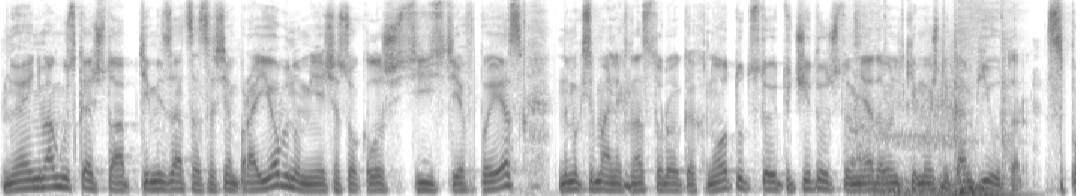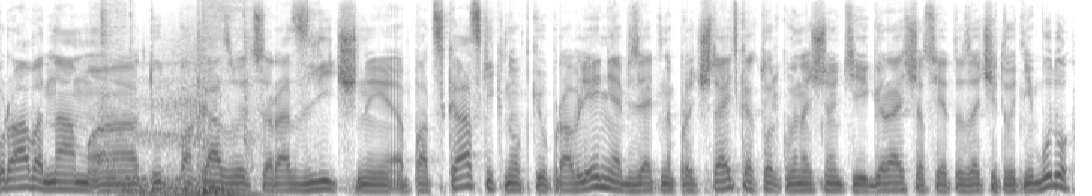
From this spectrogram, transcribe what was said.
Но я не могу сказать, что оптимизация совсем проебана. У меня сейчас около 60 FPS на максимальных настройках, но тут стоит учитывать, что у меня довольно-таки мощный компьютер. Справа нам э, тут показываются различные подсказки, кнопки управления. Обязательно прочитайте, как только вы начнете играть. Сейчас я это зачитывать не буду.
